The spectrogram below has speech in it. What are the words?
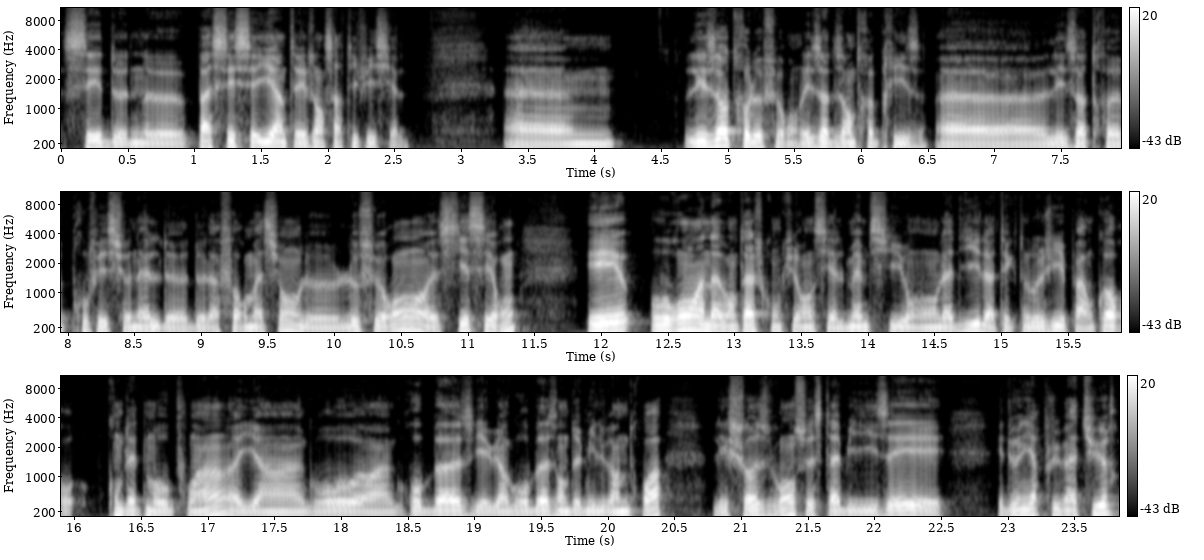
c'est de ne pas s'essayer à l'intelligence artificielle. Euh, les autres le feront, les autres entreprises, les autres professionnels de, la formation le, feront, s'y essaieront et auront un avantage concurrentiel, même si on l'a dit, la technologie n'est pas encore complètement au point. Il y a un gros, un gros buzz, il y a eu un gros buzz en 2023. Les choses vont se stabiliser et, et devenir plus matures.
